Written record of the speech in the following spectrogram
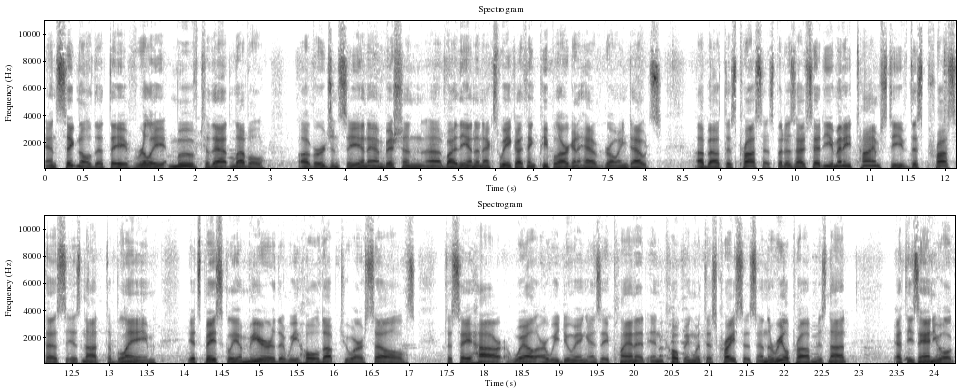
and signal that they've really moved to that level of urgency and ambition uh, by the end of next week, I think people are going to have growing doubts about this process. But as I've said to you many times, Steve, this process is not to blame. It's basically a mirror that we hold up to ourselves to say how well are we doing as a planet in coping with this crisis. And the real problem is not at these annual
